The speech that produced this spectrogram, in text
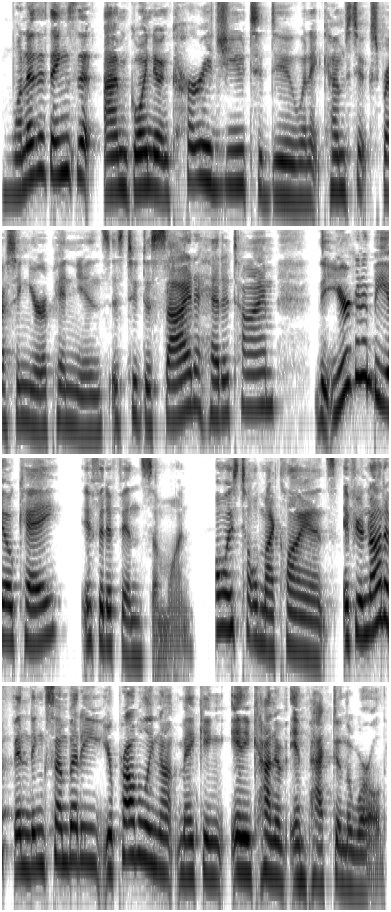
One of the things that I'm going to encourage you to do when it comes to expressing your opinions is to decide ahead of time that you're going to be okay if it offends someone. I always told my clients if you're not offending somebody, you're probably not making any kind of impact in the world.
